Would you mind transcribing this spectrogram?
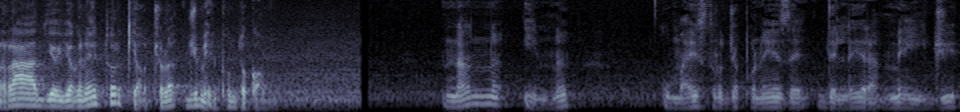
radio yoga network chiocciola gmail.com Nan In, un maestro giapponese dell'era Meiji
